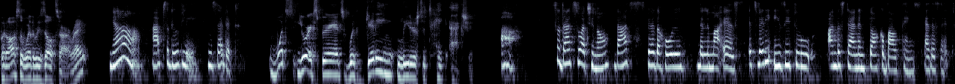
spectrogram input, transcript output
but also where the results are, right? Yeah, absolutely. You said it. What's your experience with getting leaders to take action? Ah, so that's what, you know, that's where the whole dilemma is. It's very easy to understand and talk about things, as I said.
